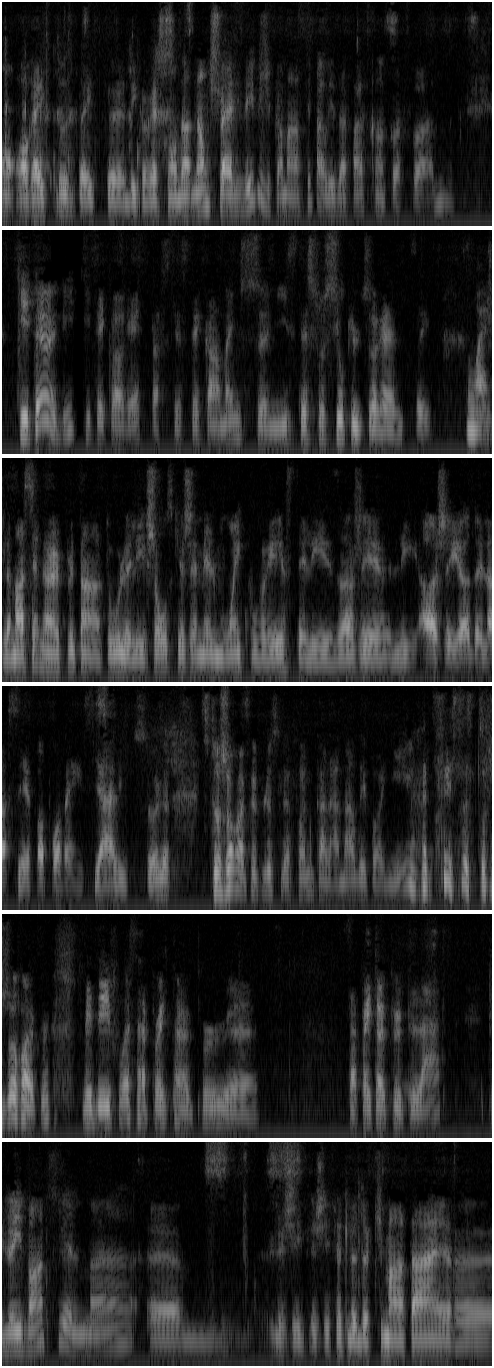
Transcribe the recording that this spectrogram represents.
on, on, rêve tous d'être euh, des correspondants. Non, je suis arrivé puis j'ai commencé par les affaires francophones, qui était un beat qui était correct parce que c'était quand même semi, c'était socio-culturel, tu sais. Je le mentionne un peu tantôt, les choses que j'aimais le moins couvrir, c'était les, AGA, les AGA de l'ACFA provinciale et tout ça. C'est toujours un peu plus le fun quand la merde est poignée. c'est toujours un peu. Mais des fois, ça peut être un peu euh, ça peut être un peu plate. Puis là, éventuellement, euh, j'ai fait le documentaire euh,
